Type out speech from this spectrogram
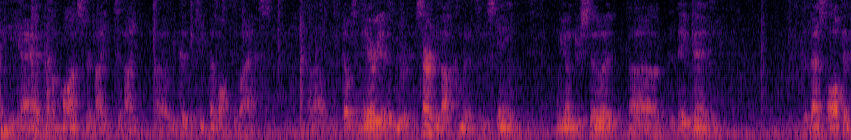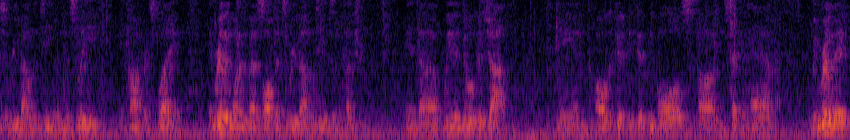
and he had a monster night tonight. Uh, we couldn't keep them off the glass. Um, that was an area that we were concerned about coming into this game. We understood uh, that they've been the best offensive rebounding team in this league in conference play, and really one of the best offensive rebounding teams in the country. And uh, we didn't do a good job. And all the 50-50 balls uh, in the second half, I mean, really, they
